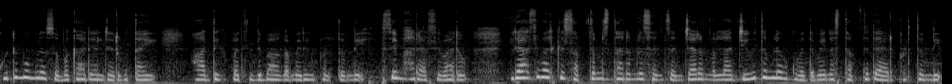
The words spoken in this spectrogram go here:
కుటుంబంలో శుభకార్యాలు జరుగుతాయి. ఆర్థిక పరిస్థితి బాగా మెరుగుపడుతుంది. సింహరాశి వారు. ఈ రాశి వారికి సప్తమ స్థానంలో సంచారం వల్ల జీవితంలో ఒక విధమైన స్తబ్దత ఏర్పడుతుంది.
